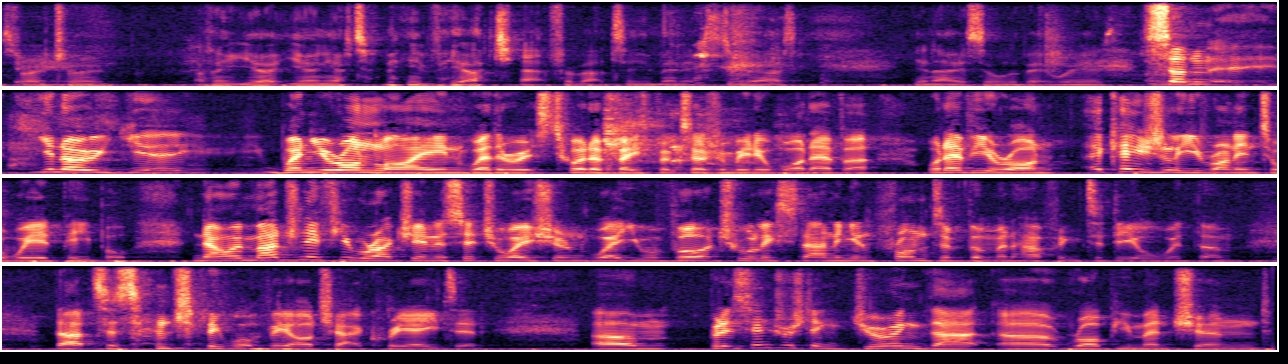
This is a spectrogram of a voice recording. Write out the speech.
That's very true. I think you, you only have to be in VRChat for about two minutes to realise, you know, it's all a bit weird. sudden, you know, you, when you're online, whether it's Twitter, Facebook, social media, whatever, whatever you're on, occasionally you run into weird people. Now, imagine if you were actually in a situation where you were virtually standing in front of them and having to deal with them. That's essentially what VRChat created. Um, but it's interesting. During that, uh, Rob, you mentioned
